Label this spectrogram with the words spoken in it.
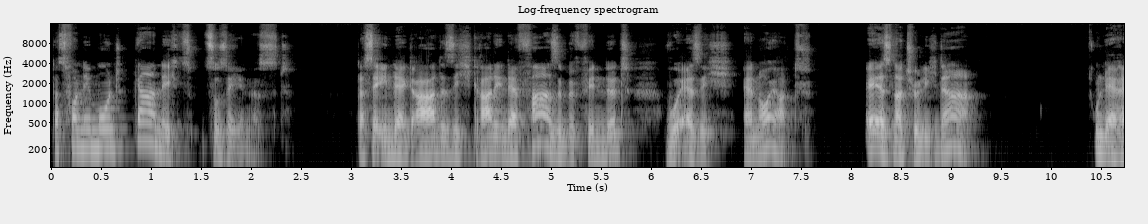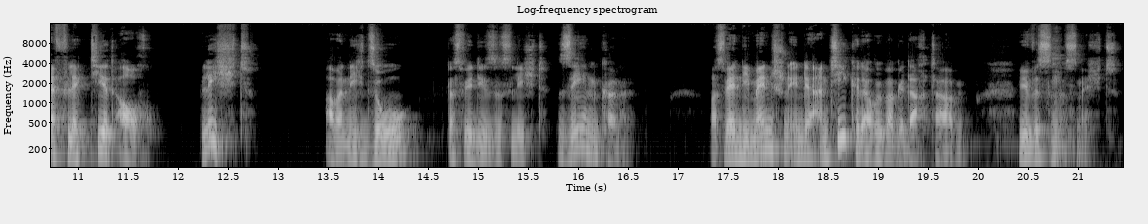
dass von dem Mond gar nichts zu sehen ist. Dass er in der gerade sich gerade in der Phase befindet, wo er sich erneuert. Er ist natürlich da. Und er reflektiert auch Licht, aber nicht so, dass wir dieses Licht sehen können. Was werden die Menschen in der Antike darüber gedacht haben? Wir wissen es nicht.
